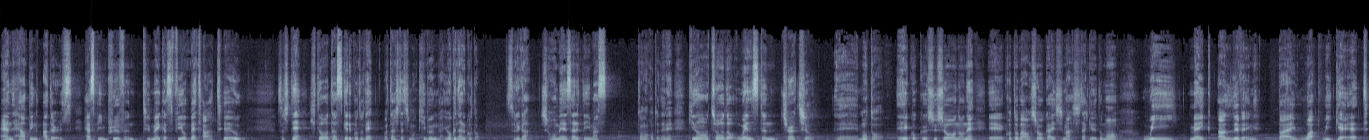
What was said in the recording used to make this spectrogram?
And helping others has been proven to make us feel better too そして人を助けることで私たちも気分が良くなること。それが証明されています。とのことでね昨日ちょうどウィンストン・チャーチル、えー、元英国首相のね、えー、言葉を紹介しましたけれども We make a living by what we get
